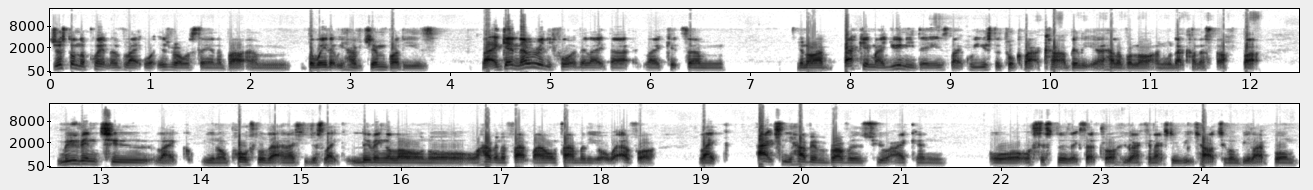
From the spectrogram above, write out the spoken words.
just on the point of like what Israel was saying about um the way that we have gym buddies, like again, never really thought of it like that. Like it's um, you know, I, back in my uni days, like we used to talk about accountability a hell of a lot and all that kind of stuff. But moving to like you know post all that and actually just like living alone or, or having a fa- my own family or whatever, like actually having brothers who I can or, or sisters etc who I can actually reach out to and be like, boom,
